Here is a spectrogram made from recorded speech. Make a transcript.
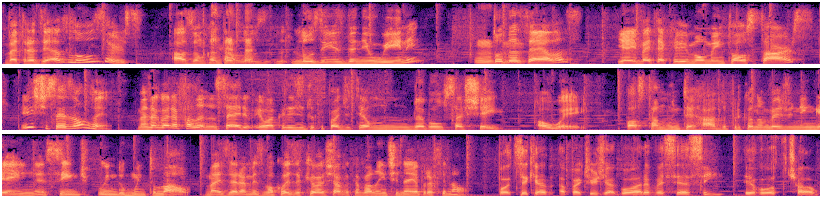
Vai trazer as losers. Elas vão cantar Losing is the New Winning, Uhum. todas elas. E aí vai ter aquele momento All Stars. Ixi, vocês vão ver. Mas agora falando sério, eu acredito que pode ter um double sachet away. Posso estar muito errado porque eu não vejo ninguém, assim, tipo, indo muito mal. Mas era a mesma coisa que eu achava que a Valentina ia pra final. Pode ser que a, a partir de agora vai ser assim. Errou, tchau.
